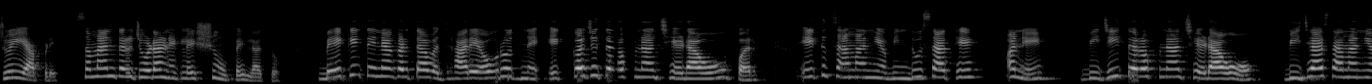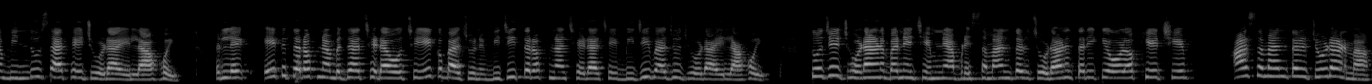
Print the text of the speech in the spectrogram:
જોઈએ આપણે. સમાંતર જોડાણ એટલે શું પહેલા તો? બે કે તેના કરતા વધારે અવરોધને એક જ તરફના છેડાઓ ઉપર એક સામાન્ય બિંદુ સાથે અને બીજી તરફના છેડાઓ બીજા સામાન્ય બિંદુ સાથે જોડાયેલા હોય. એટલે એક તરફના બધા છેડાઓ છે એક બાજુ ને બીજી તરફના છેડા છે બીજી બાજુ જોડાયેલા હોય. તો જે જોડાણ બને છે એમને આપણે સમાંતર જોડાણ તરીકે ઓળખીએ છીએ, આ સમાંતર જોડાણમાં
